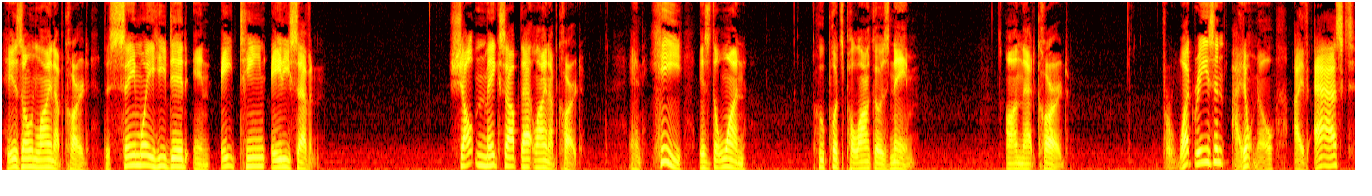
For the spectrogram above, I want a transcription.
his own lineup card the same way he did in 1887. Shelton makes up that lineup card, and he is the one who puts Polanco's name on that card. For what reason? I don't know. I've asked,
